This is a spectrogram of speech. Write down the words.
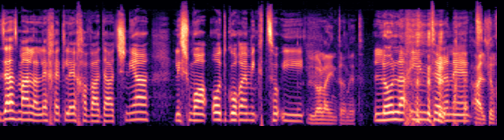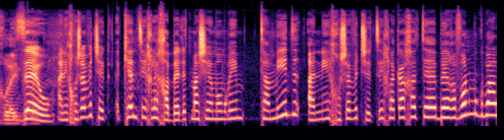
זה הזמן ללכת לחוות דעת שנייה, לשמוע עוד גורם מקצועי, לא לאינטרנט. לא לאינטרנט. אל תלכו לאינטרנט. זהו, אני חושבת שכן צריך לכבד את מה שהם אומרים. תמיד אני חושבת שצריך לקחת uh, בערבון מוגבל.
